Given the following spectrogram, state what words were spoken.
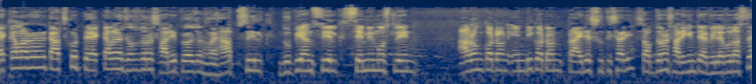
এক কালারের কাজ করতে এক কালারের যত ধরনের শাড়ি প্রয়োজন হয়, half silk, dupion silk semi muslin Aarong cotton endi cotton, প্রাইডের সুতি শাড়ি, সব ধরনের শাড়ি কিন্তু অ্যাভেলেবল আছে।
